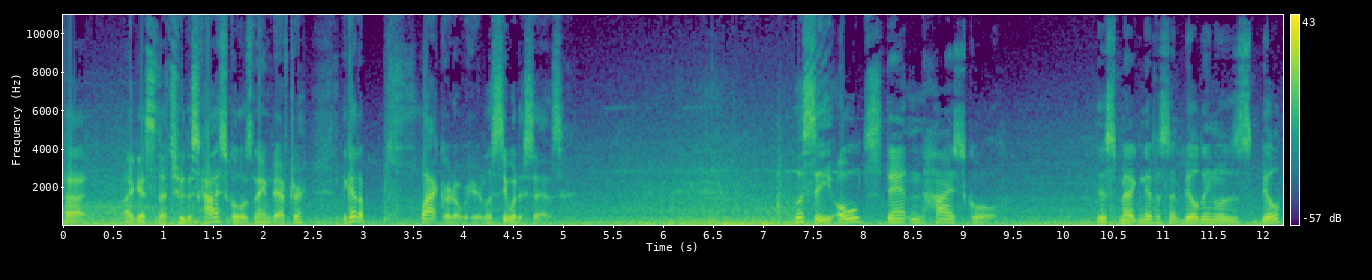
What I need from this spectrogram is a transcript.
Uh, I guess that's who this high school is named after. They got a placard over here. Let's see what it says. Let's see, Old Stanton High School. This magnificent building was built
